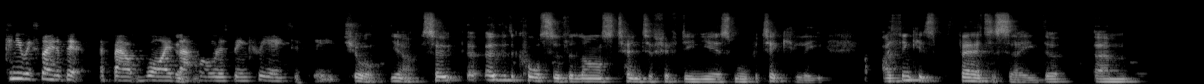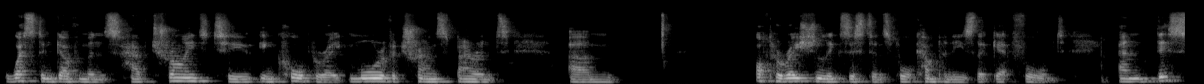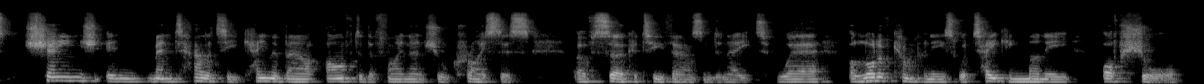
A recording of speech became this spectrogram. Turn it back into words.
Can you explain a bit about why yeah. that role has been created, please? Sure, yeah. So uh, over the course of the last 10 to 15 years more particularly, I think it's fair to say that um, Western governments have tried to incorporate more of a transparent um, operational existence for companies that get formed. And this change in mentality came about after the financial crisis of circa 2008, where a lot of companies were taking money offshore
